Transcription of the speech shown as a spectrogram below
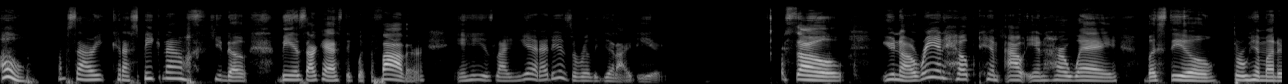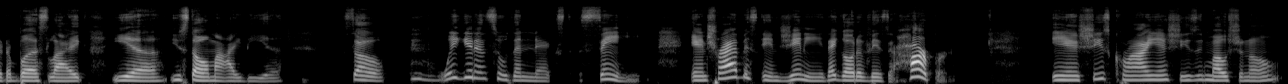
Oh, I'm sorry. Could I speak now? you know, being sarcastic with the father. And he is like, yeah, that is a really good idea. So, you know, Ren helped him out in her way, but still threw him under the bus, like, yeah, you stole my idea. So we get into the next scene. And Travis and Jenny, they go to visit Harper. And she's crying, she's emotional,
